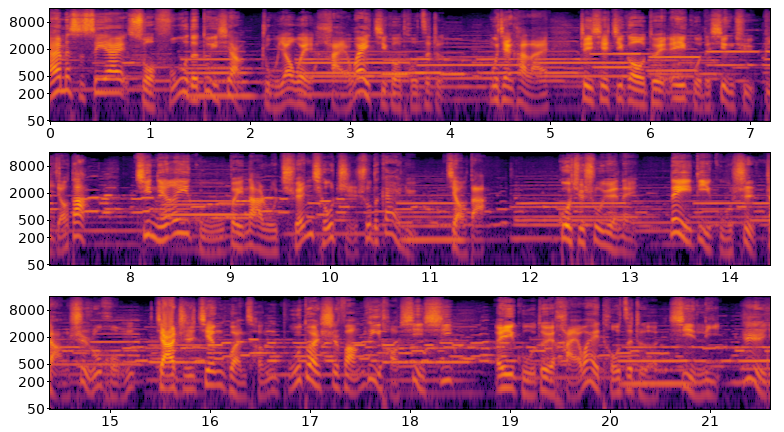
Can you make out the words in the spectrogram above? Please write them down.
，MSCI 所服务的对象主要为海外机构投资者。目前看来，这些机构对 A 股的兴趣比较大，今年 A 股被纳入全球指数的概率较大。过去数月内，内地股市涨势如虹，加之监管层不断释放利好信息，A 股对海外投资者吸引力日益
